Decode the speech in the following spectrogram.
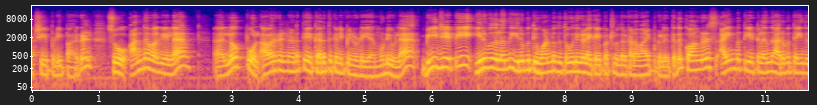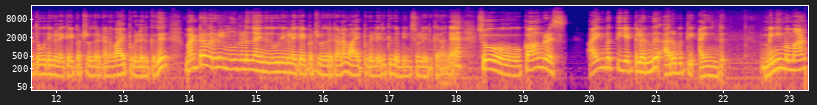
ஆட்சியை பிடிப்பார்கள். ஸோ அந்த வகையில் லோக்போல் அவர்கள் நடத்திய கருத்து கணிப்பினுடைய முடிவில் பிஜேபி இருபதுலேருந்து இருபத்தி ஒன்பது தொகுதிகளை கைப்பற்றுவதற்கான வாய்ப்புகள் இருக்குது. காங்கிரஸ் ஐம்பத்தி எட்டுலேருந்து அறுபத்தைந்து தொகுதிகளை கைப்பற்றுவதற்கான வாய்ப்புகள் இருக்குது. மற்றவர்கள் மூன்றுலேருந்து ஐந்து தொகுதிகளை கைப்பற்றுவதற்கான வாய்ப்புகள் இருக்குது அப்படின்னு சொல்லியிருக்கிறாங்க. ஸோ காங்கிரஸ் ஐம்பத்தி எட்டுலேருந்து அறுபத்தி ஐந்து. மினிமமான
